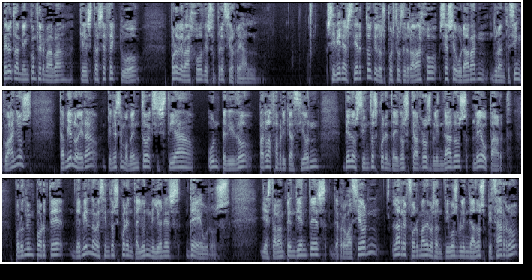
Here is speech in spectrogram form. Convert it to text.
pero también confirmaba que ésta se efectuó por debajo de su precio real. Si bien es cierto que los puestos de trabajo se aseguraban durante cinco años, también lo era que en ese momento existía un pedido para la fabricación de 242 carros blindados Leopard por un importe de 1.941 millones de euros. Y estaban pendientes de aprobación la reforma de los antiguos blindados Pizarro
